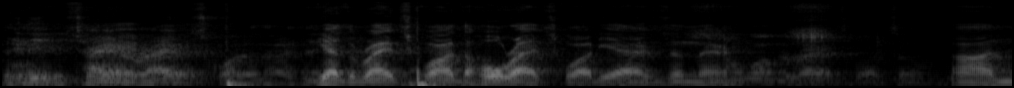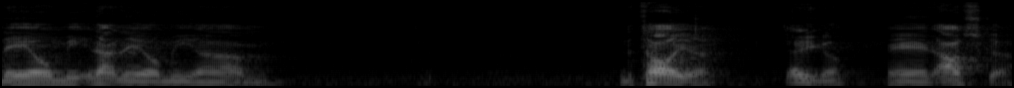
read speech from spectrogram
they the did heck is her entire? Riott Squad in there. I think. Yeah, the Riott Squad, the whole Riott Squad. Yeah, is in there. No longer Riott Squad, so. Uh, Naomi, not Naomi, um, Natalya There you go. and Asuka.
